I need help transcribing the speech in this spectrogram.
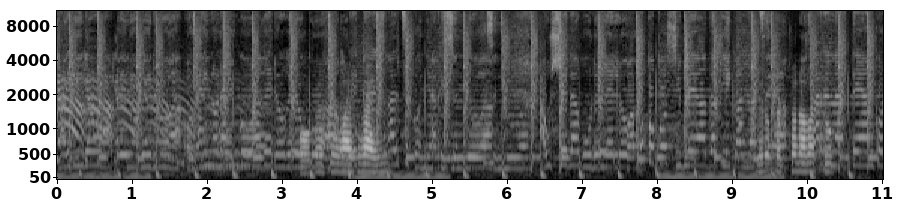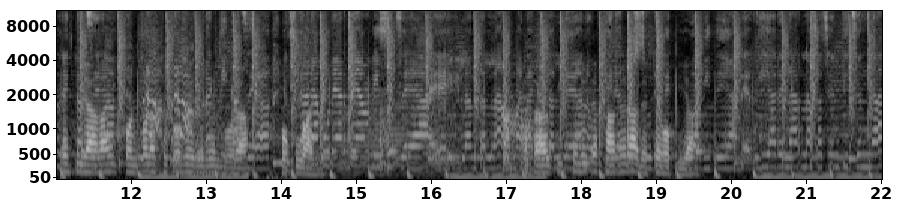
Jaira, bero, beroa, orain oraingoa gero gero Horrez gain, Hauxe da gure leloa, popo posiblea da klik aldatzea. Gero pertsona batzuk ez dira gai kontrolatzeko bere denbora jokuan. Eta aurkitzen dute jarrera desegokia. Bidean, herriaren arnaza sentitzen da,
